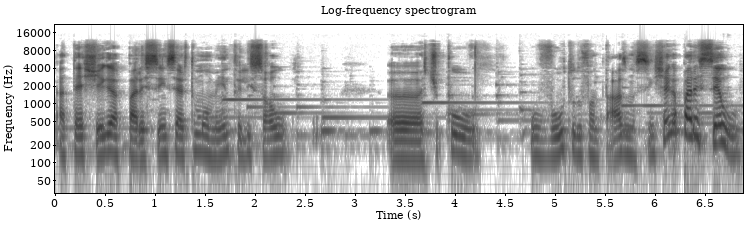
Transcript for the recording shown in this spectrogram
Até chega a aparecer em certo momento ali só o. Uh, tipo, o vulto do fantasma, assim. Chega a aparecer o,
